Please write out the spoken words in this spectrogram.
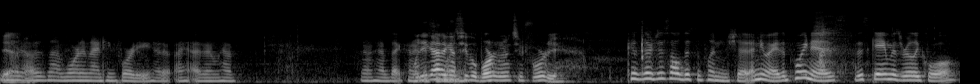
Yeah. You know, I was not born in 1940. I don't, I, I don't have. I don't have that kind What do you got against people born in 1940? Because they're just all disciplined and shit. Anyway, the point is, this game is really cool.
